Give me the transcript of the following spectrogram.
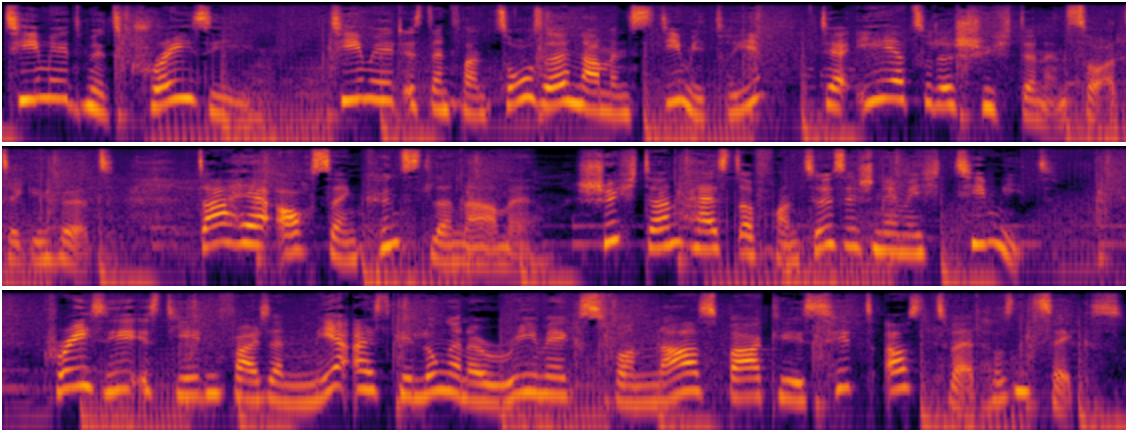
Teammate mit Crazy. Teammate ist ein Franzose namens Dimitri, der eher zu der schüchternen Sorte gehört. Daher auch sein Künstlername. Schüchtern heißt auf Französisch nämlich Timid. Crazy ist jedenfalls ein mehr als gelungener Remix von Nas Barkleys Hit aus 2006.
